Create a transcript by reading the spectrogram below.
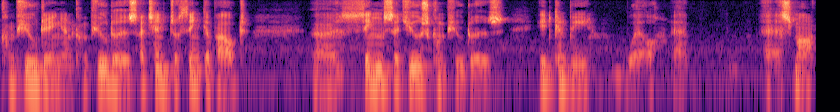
computing and computers, I tend to think about uh, things that use computers. It can be, well, a, a smart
